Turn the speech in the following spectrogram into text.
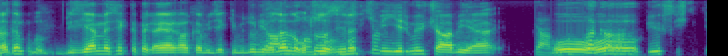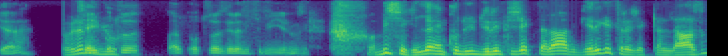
Zaten bu, biz yenmesek de pek ayağa kalkabilecek gibi durmuyorlar Ya da bu- 30 bu- Haziran mutlak- 2023 abi ya. Ya Oo, mutlaka. büyük sıçtık ya. Öyle şey mi? Yuh. 30, abi 30 Haziran 2020. Bir şekilde Enkudu'yu diriltecekler abi. Geri getirecekler. Lazım.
